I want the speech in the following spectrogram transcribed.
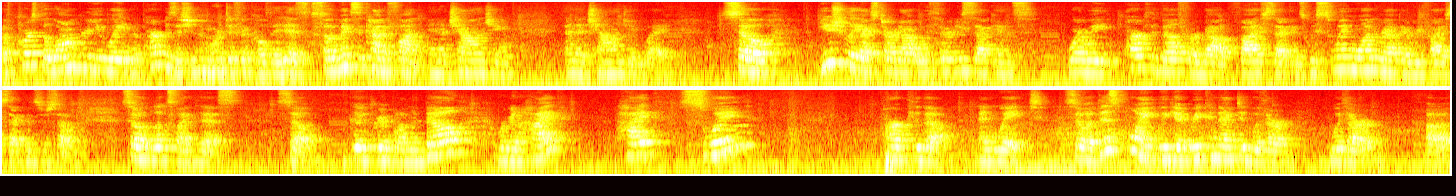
of course, the longer you wait in the park position, the more difficult it is. So it makes it kind of fun in a challenging, in a challenging way. So usually I start out with 30 seconds where we park the bell for about five seconds. We swing one rep every five seconds or so. So it looks like this. So good grip on the bell. We're gonna hike, hike, swing, park the bell, and wait. So at this point, we get reconnected with our, with our uh,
